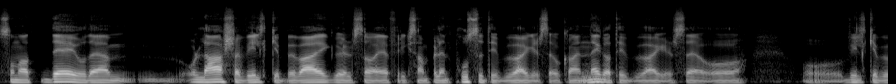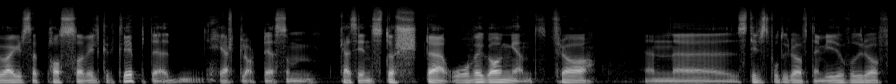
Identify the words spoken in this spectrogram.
Sånn at det er jo det å lære seg hvilke bevegelser er f.eks. en positiv bevegelse, og hva er en negativ bevegelse, og, og hvilke bevegelser passer hvilket klipp, det er helt klart det som hva jeg sier, den største overgangen fra en uh, stillsfotograf til en videofotograf.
